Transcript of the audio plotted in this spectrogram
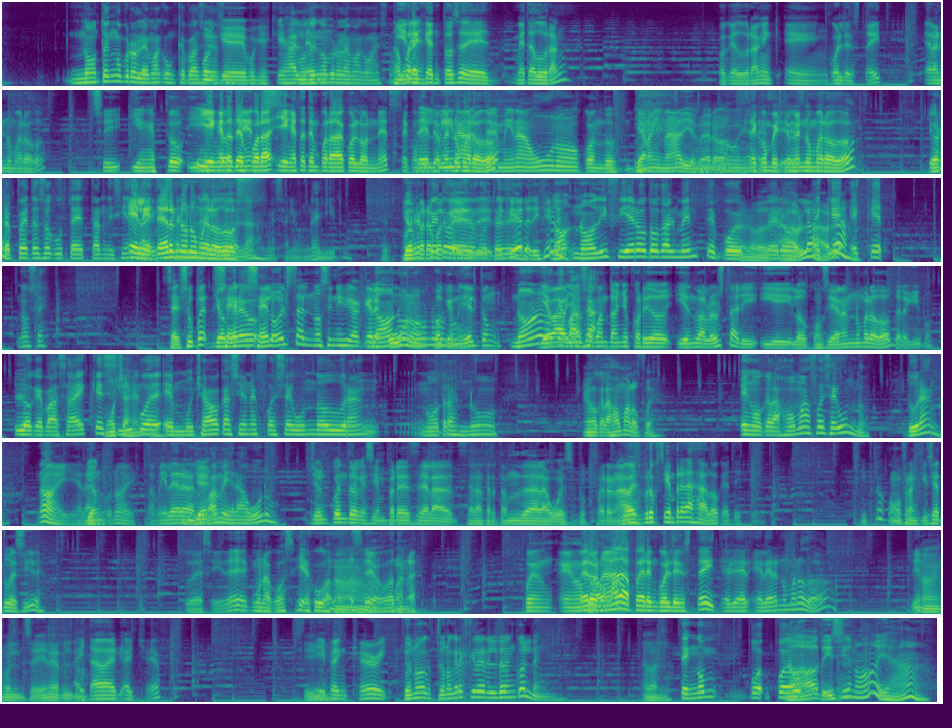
No tengo problema con que pase Porque, porque es que. Harden... No tengo problema con eso. No, Viene- pero es que entonces eh, mete a Durán. Porque Durán en, en Golden State era el número 2. Sí, y en esto... Y, en esta temporada, Nets y en esta temporada con los Nets se convirtió en el número 2. termina uno cuando ya no hay nadie, pero... Se convirtió en el eso. número 2. Yo respeto eso que ustedes están diciendo. El eterno número gallito, dos. ¿verdad? Me salió un gallito. Yo Bueno, respeto eso que de- ustedes... difiere, difiere. No, no difiero totalmente, por- Pero pero, habla, es, habla. Que, es que... No sé. Ser super, Yo ser, creo- ser All-Star no significa que eres No, no, uno, no, no, porque no. Middleton No, no, lleva ya no sé cuántos años corrido yendo al All-Star y, y lo consideran número dos del equipo. lo que pasa es que Mucha sí, gente. pues, en muchas ocasiones fue segundo Durán, en otras no. En Oklahoma lo fue. En Oklahoma fue segundo. Durán. No, y era Yo- uno. ahí. Para mí él era el Yo- uno. Para mí era uno. Yo encuentro que siempre se la, se la tratan de dar a Westbrook, pero nada. Westbrook siempre la jaló, que es distinto. Sí, pero como franquicia tú decides. Tú decides una cosa y el jugador No, hace otra. bueno. Pues en, en Pero nada, pero en Golden State, él, él- él era el número 2. Sí, no, en Golden State él era el Ahí dos. estaba el, el chef, Sí. Stephen Curry. ¿Tú, no, ¿Tú no crees que él era el 2 en Golden? Eduardo. Tengo. Puedo, No, dice no, ya.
